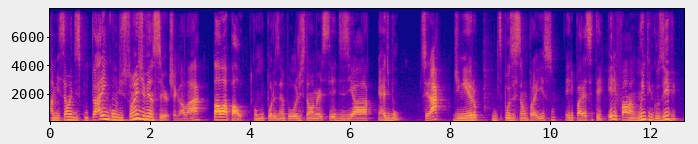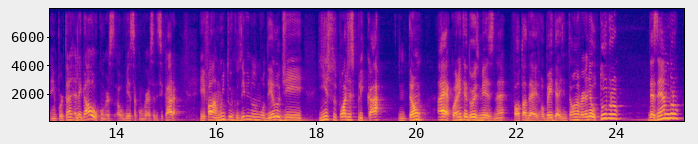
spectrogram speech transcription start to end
a missão é disputar em condições de vencer. Chegar lá pau a pau, como por exemplo hoje estão a Mercedes e a Red Bull. Será? Dinheiro, disposição para isso, ele parece ter. Ele fala muito, inclusive, é importante, é legal conversa, ouvir essa conversa desse cara. Ele fala muito, inclusive, no modelo de isso pode explicar então, ah é, 42 meses, né? Falta 10, roubei 10. Então, na verdade, é outubro, dezembro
